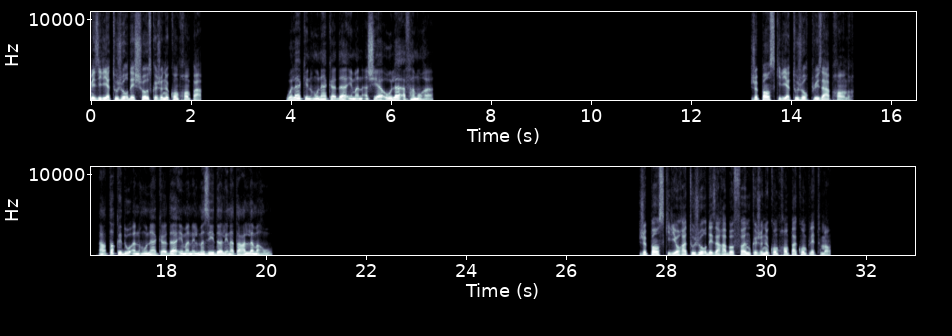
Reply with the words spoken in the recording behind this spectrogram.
Mais il y a toujours des choses que je ne comprends pas. ولكن هناك دائما أشياء لا أفهمها. Je pense qu'il y a toujours plus à apprendre. أعتقد أن هناك دائما المزيد لنتعلمه. Je pense qu'il y aura toujours des arabophones que je ne comprends pas complètement.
